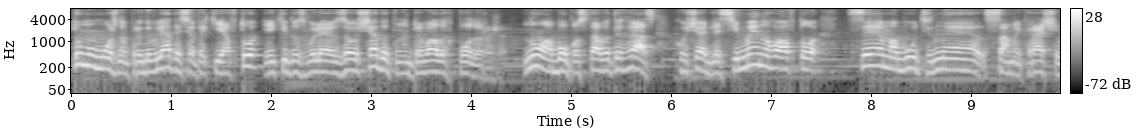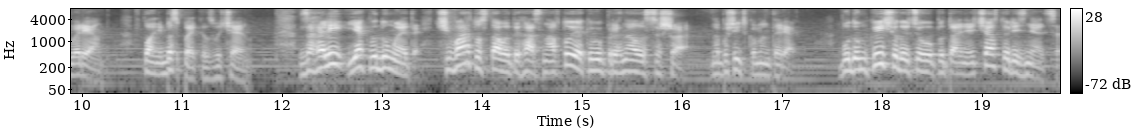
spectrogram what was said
Тому можна придивлятися такі авто, які дозволяють заощадити на тривалих подорожах. Ну або поставити газ. Хоча для сімейного авто це, мабуть, не найкращий варіант в плані безпеки, звичайно. Взагалі, як ви думаєте, чи варто ставити газ на авто, яке ви пригнали з США? Напишіть в коментарях. Бо думки щодо цього питання часто різняться.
